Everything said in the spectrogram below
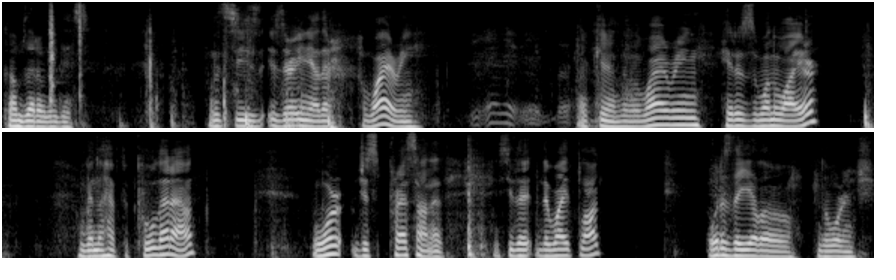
comes out of like this. let's see is, is there any other wiring Yeah, there is, but okay the wiring here is one wire we're gonna have to pull that out or just press on it you see the the white plug what is the yellow the orange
